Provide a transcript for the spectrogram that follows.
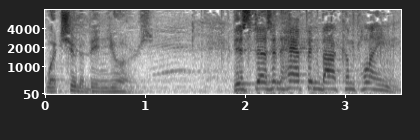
what should have been yours. This doesn't happen by complaining,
